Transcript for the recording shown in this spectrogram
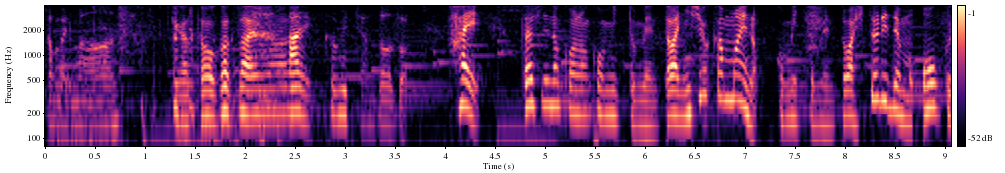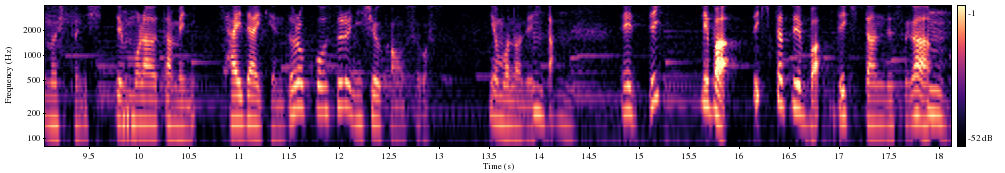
頑張ります。ありがとうございます。はい、くみちゃんどうぞ。はい。私のこのコミットメントは2週間前のコミットメントは一人でも多くの人に知ってもらうために最大限努力をする2週間を過ごす。というものでした、うんうん。でできればできたといえばできたんですが、うん。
